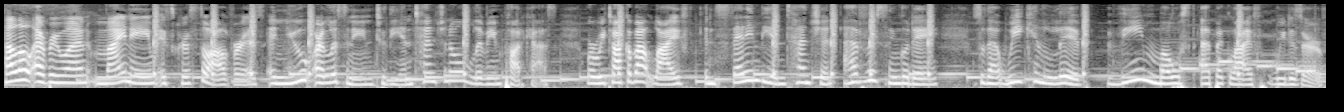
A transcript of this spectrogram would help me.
Hello, everyone. My name is Cristal Alvarez, and you are listening to the Intentional Living Podcast, where we talk about life and setting the intention every single day so that we can live the most epic life we deserve.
